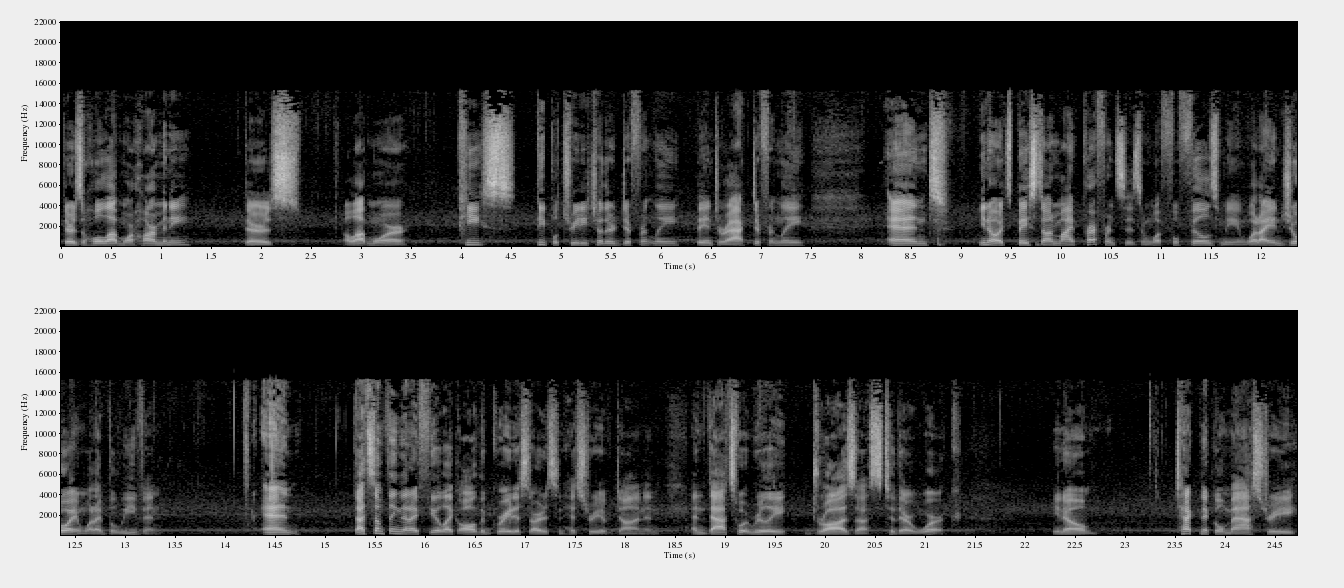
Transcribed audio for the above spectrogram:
there's a whole lot more harmony, there's a lot more peace. People treat each other differently, they interact differently. And, you know, it's based on my preferences and what fulfills me and what I enjoy and what I believe in. And that's something that I feel like all the greatest artists in history have done, and, and that's what really draws us to their work. You know, technical mastery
